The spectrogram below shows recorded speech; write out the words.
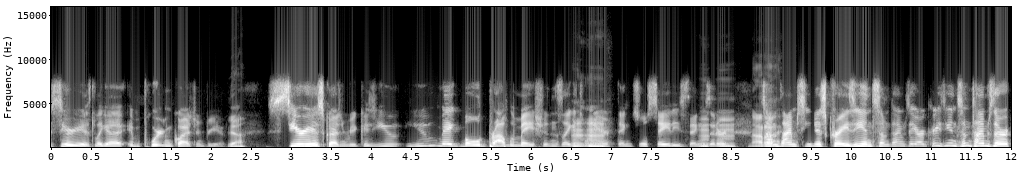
serious, like a important question for you. Yeah. Serious question for you, because you you make bold proclamations. Like it's one of your things. You'll say these things that are Mm-mm, not I. sometimes seen as crazy, and sometimes they are crazy, and sometimes they're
